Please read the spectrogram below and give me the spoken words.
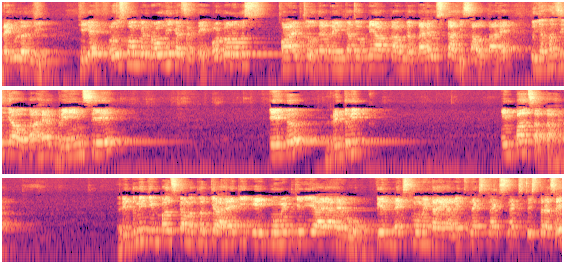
रेगुलरली ठीक है? और उसको हम कंट्रोल नहीं कर सकते। ऑटोनोमस पार्ट जो होता है, ब्रेन का जो अपने आप काम करता है, उसका हिस्सा होता है। तो यहाँ से क्या होता है? ब्रेन से एक रिदमिक इंपल्स आता है। रिदमिक इंपल्स का मतलब क्या है कि एक मोमेंट के लिए आया है वो, फिर नेक्स्ट मोमेंट आएगा नेक्स्ट नेक्स्ट नेक्स्ट नेक्स्ट इस तरह से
